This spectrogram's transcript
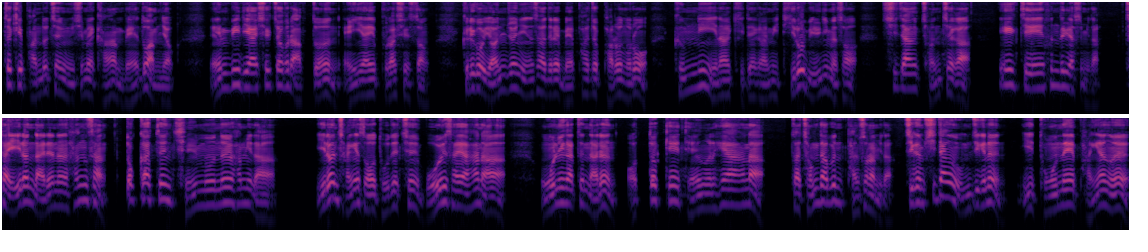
특히 반도체 중심의 강한 매도 압력, 엔비디아 실적을 앞둔 AI 불확실성, 그리고 연준 인사들의 매파적 발언으로 금리 인하 기대감이 뒤로 밀리면서 시장 전체가 일제히 흔들렸습니다. 자, 이런 날에는 항상 똑같은 질문을 합니다. 이런 장에서 도대체 뭘 사야 하나? 오늘 같은 날은 어떻게 대응을 해야 하나? 자, 정답은 단순합니다. 지금 시장을 움직이는 이 돈의 방향을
